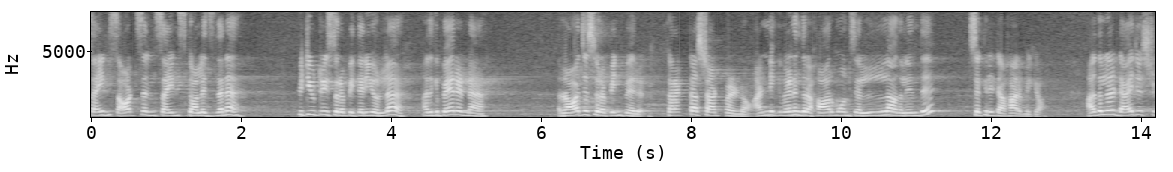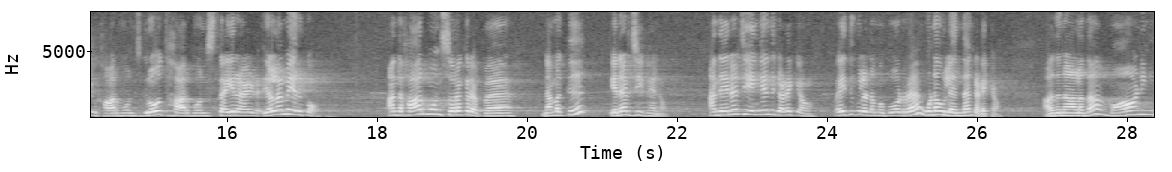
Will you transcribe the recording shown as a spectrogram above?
Science arts and science college தானே? பிட்யூட்ரி சுரப்பி தெரியும்ல? அதுக்கு பேர் என்ன? ராஜசுரப்பின்னு பேர். கரெக்டாக ஸ்டார்ட் பண்ணிடும் அன்னைக்கு வேணுங்கிற ஹார்மோன்ஸ் எல்லாம் அதுலேருந்து செக்ரேட் ஆக ஆரம்பிக்கும். அதில் digestive hormones growth hormones thyroid எல்லாமே இருக்கும். அந்த ஹார்மோன்ஸ் சுரக்கிறப்ப நமக்கு எனர்ஜி வேணும். அந்த எனர்ஜி எங்கேருந்து கிடைக்கும்? வயிற்றுக்குள்ளே நம்ம போடுற உணவுலேருந்து தான் கிடைக்கும். அதனால தான் morning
